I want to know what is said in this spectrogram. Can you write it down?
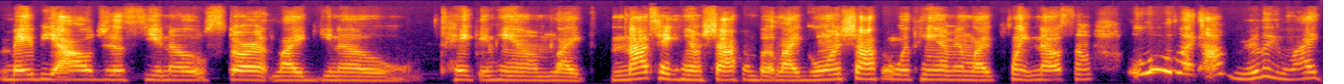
maybe I'll just, you know, start like, you know, taking him, like not taking him shopping, but like going shopping with him and like pointing out some, ooh, like I really like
